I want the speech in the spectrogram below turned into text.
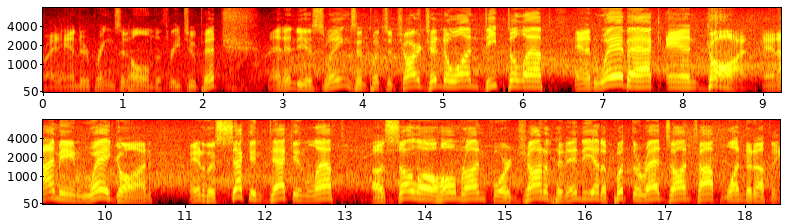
Right-hander brings it home. The 3-2 pitch. And India swings and puts a charge into one deep to left and way back and gone. And I mean way gone into the second deck and left a solo home run for Jonathan India to put the Reds on top one to nothing.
